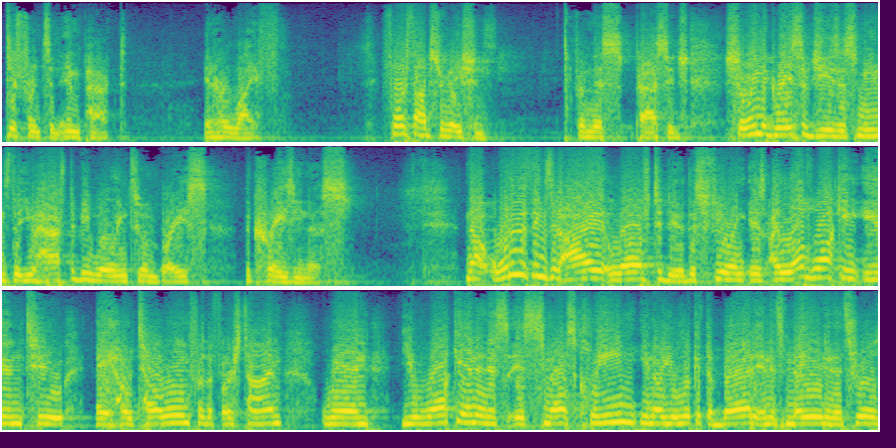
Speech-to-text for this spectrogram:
difference and impact in her life. Fourth observation from this passage, showing the grace of Jesus means that you have to be willing to embrace the craziness. Now, one of the things that I love to do, this feeling, is I love walking into a hotel room for the first time when you walk in and it smells clean. You know, you look at the bed and it's made and it's real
